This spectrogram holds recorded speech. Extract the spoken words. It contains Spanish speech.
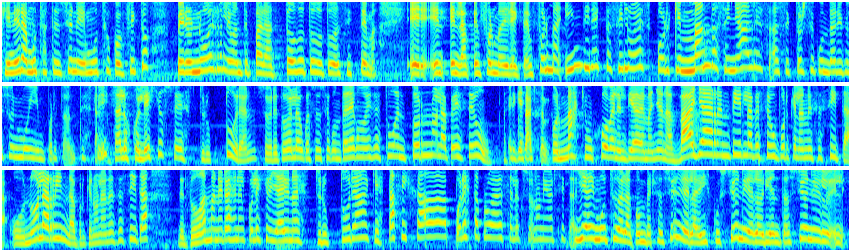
genera muchas tensiones y muchos conflictos, pero no es relevante para todo, todo, todo el sistema en, en, forma directa. En forma indirecta sí lo es porque manda señales al sector secundario que son muy importantes. ¿sí? O sea, los colegios se estructuran, sobre todo en la educación secundaria, como dices tú, en torno a la PSU. Así que por más que un joven el día de mañana vaya a rendir la PSU porque la necesita o no la rinda porque no la necesita, de todas maneras en el colegio ya hay una estructura que está fijada por esta prueba de selección universitaria. Y hay mucho de la conversación y de la discusión y de la orientación y el,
